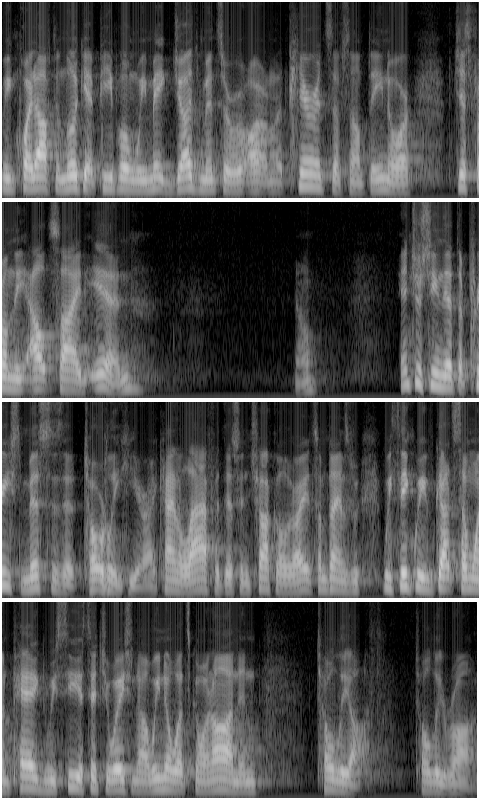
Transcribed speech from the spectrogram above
we quite often look at people and we make judgments or, or on appearance of something or just from the outside in. You know? Interesting that the priest misses it totally here. I kind of laugh at this and chuckle, right? Sometimes we think we've got someone pegged, we see a situation, oh, we know what's going on, and totally off, totally wrong.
